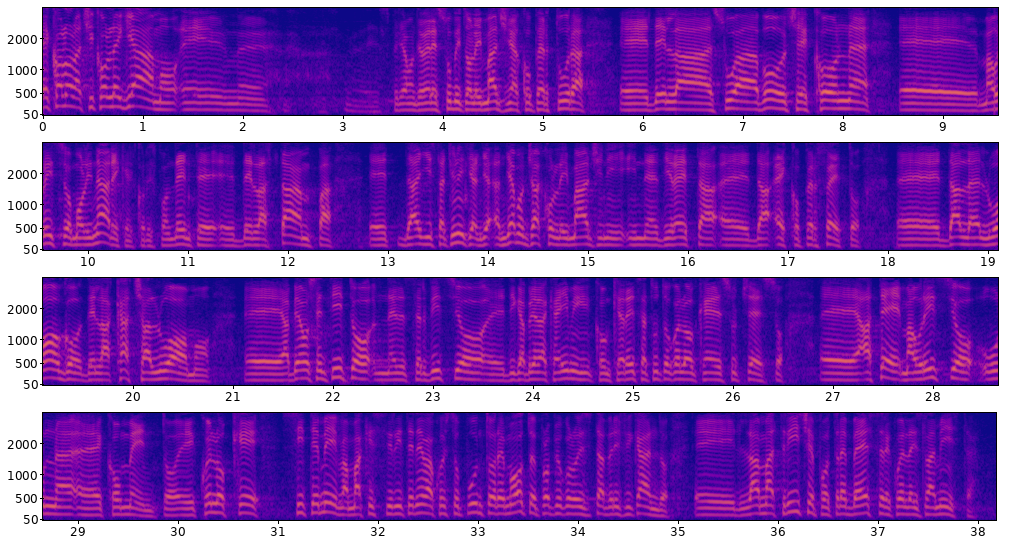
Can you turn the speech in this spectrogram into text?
Ecco, allora ci colleghiamo e eh, speriamo di avere subito le immagini a copertura eh, della sua voce con eh, Maurizio Molinari, che è il corrispondente eh, della stampa eh, dagli Stati Uniti. Andiamo già con le immagini in diretta eh, da, ecco, perfetto, dal luogo della caccia all'uomo eh, abbiamo sentito nel servizio eh, di Gabriela Caimi con chiarezza tutto quello che è successo. Eh, a te Maurizio un eh, commento quello che si temeva ma che si riteneva a questo punto remoto è proprio quello che si sta verificando. la matrice potrebbe essere quella islamista.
